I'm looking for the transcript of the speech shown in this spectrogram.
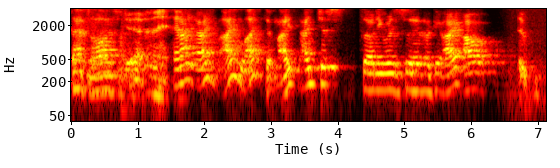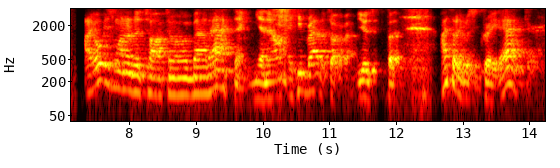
That's awesome. Yeah. And I, I, I liked him. I, I just thought he was uh, a good. I, I, I always wanted to talk to him about acting. You know, he'd rather talk about music, but I thought he was a great actor.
